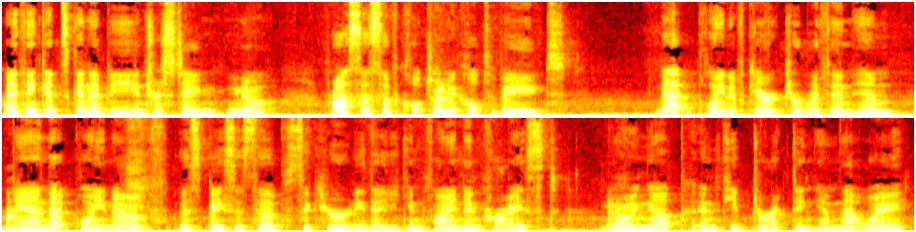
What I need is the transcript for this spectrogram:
i think it's going to be interesting you know process of cult- trying to cultivate that point of character within him and that point of this basis of security that he can find in christ Yeah. growing up and keep directing him that way.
